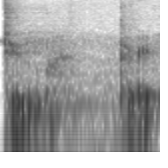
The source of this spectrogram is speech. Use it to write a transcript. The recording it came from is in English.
two, three.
